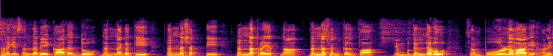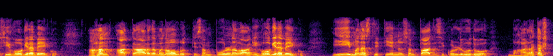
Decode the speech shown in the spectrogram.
ನನಗೆ ಸಲ್ಲಬೇಕಾದದ್ದು, ನನ್ನ ಗತಿ, ನನ್ನ ಶಕ್ತಿ, ನನ್ನ ಪ್ರಯತ್ನ, ನನ್ನ ಸಂಕಲ್ಪ ಎಂಬುದೆಲ್ಲವೂ ಸಂಪೂರ್ಣವಾಗಿ ಅಳಿಸಿ ಹೋಗಿರಬೇಕು. ಅಹಂ ಆಕಾರದ ಮನೋವೃತ್ತಿ ಸಂಪೂರ್ಣವಾಗಿ ಹೋಗಿರಬೇಕು. ಈ ಮನಸ್ಥಿತಿಯನ್ನು ಸಂಪಾದಿಸಿಕೊಳ್ಳುವುದು ಬಹಳ ಕಷ್ಟ.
